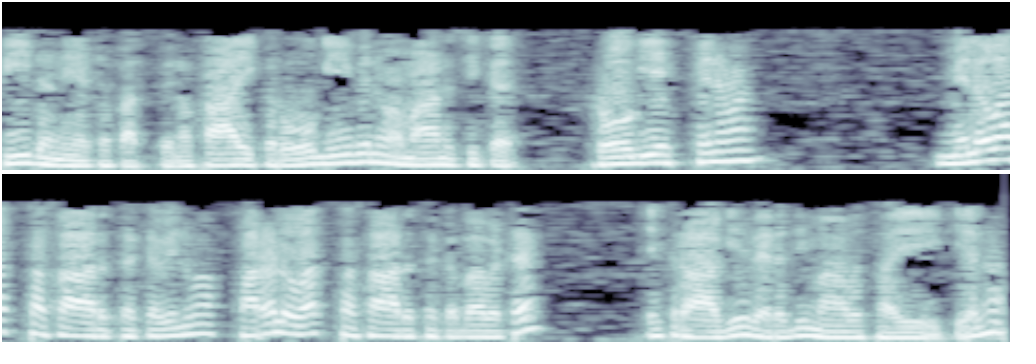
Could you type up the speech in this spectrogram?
පීඩණයටපත් වෙනවා. කායික රෝගී වෙනවා. මානසික රෝගියෙක් වෙනවා. මෙලොවත් අසාර්ථක වෙනවා. පරලොවත් අසාර්ථක බවට ඒක රාගයේ වැරදි මාවතයි කියලා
